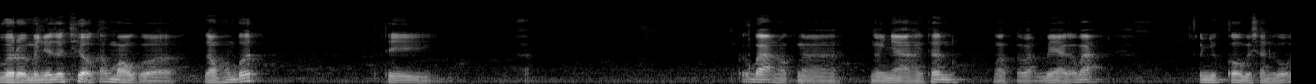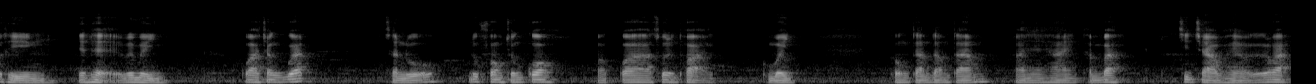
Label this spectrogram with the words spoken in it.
vừa rồi mình đã giới thiệu các màu của dòng Humbert thì, các bạn hoặc là người nhà, người thân hoặc là bạn bè các bạn, có nhu cầu về sàn gỗ thì liên hệ với mình qua trang web sàn gỗ đức phong.com hoặc qua số điện thoại của mình 0888 222 83 Xin chào và hẹn gặp lại các bạn.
